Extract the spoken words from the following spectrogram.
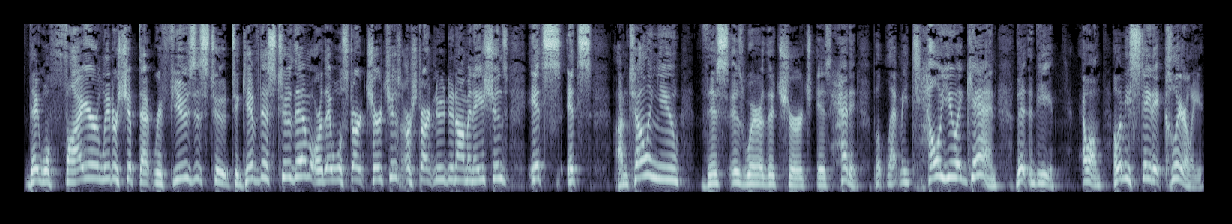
they will fire leadership that refuses to, to give this to them, or they will start churches or start new denominations. It's, it's, I'm telling you, this is where the church is headed. But let me tell you again that the, well, let me state it clearly.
